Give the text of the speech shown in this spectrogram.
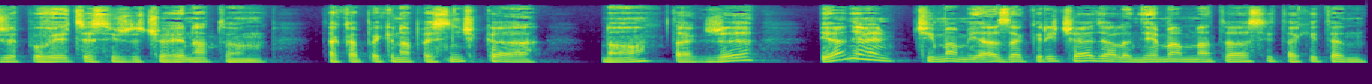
Takže poviete si, že čo je na tom taká pekná pesnička. No, takže ja neviem, či mám ja zakričať, ale nemám na to asi taký ten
